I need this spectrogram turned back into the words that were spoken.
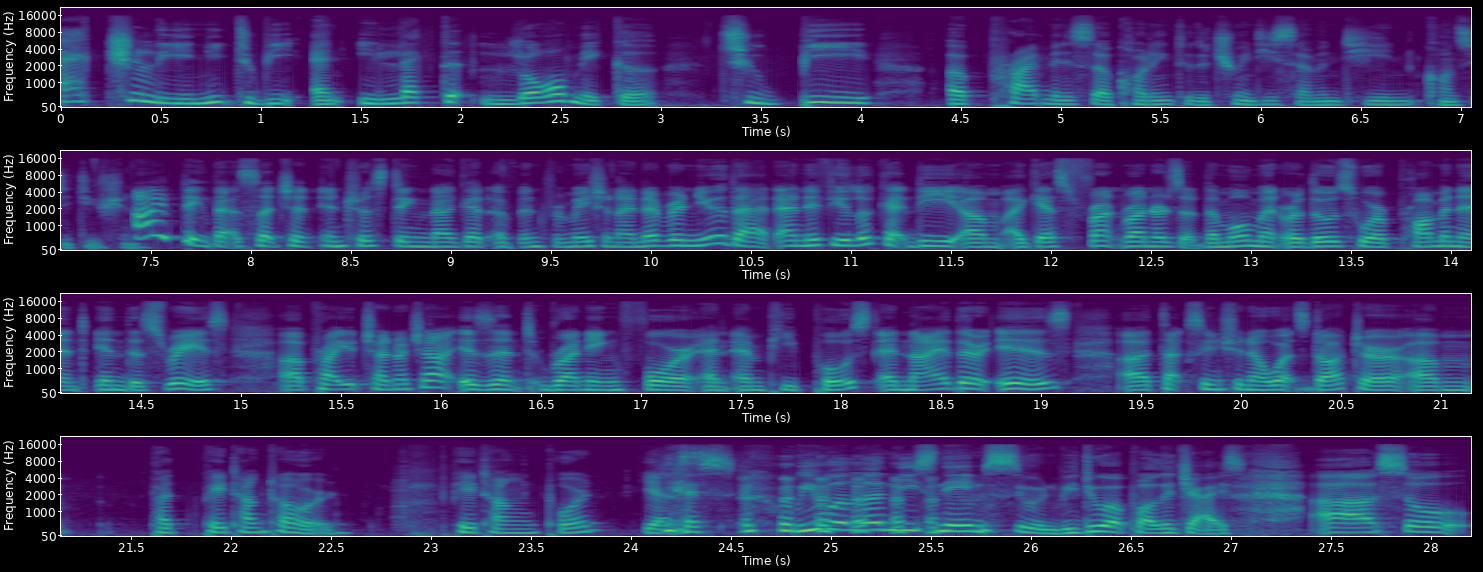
actually need to be an elected lawmaker to be a prime minister according to the 2017 constitution. I think that's such an interesting nugget of information. I never knew that. And if you look at the, um, I guess, front runners at the moment or those who are prominent in this race, uh, Prayut Chan-o-cha isn't running for an MP post, and neither is uh, Thaksin Shinawatra's daughter, um, Pa- Paetongtarn. Petang Torn? Yes, we will learn these names soon. We do apologize. Uh, so,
